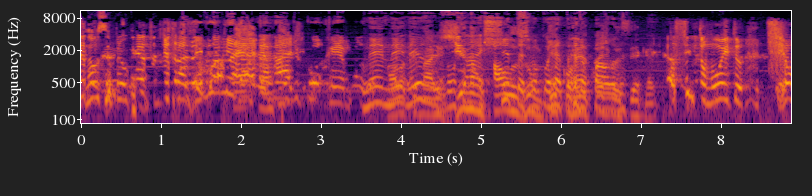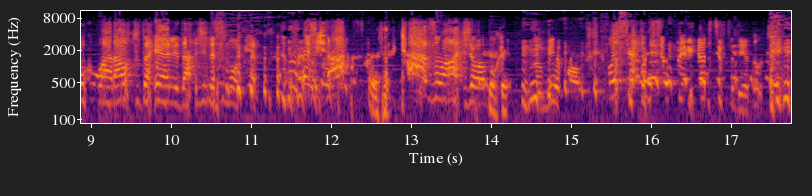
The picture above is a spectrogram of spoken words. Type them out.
Eu Não se preocupe. Tento te trazer não vou me dar trabalho de correr, mano. Nem, nem, Paulo, nem os, um Paulo chitas vão correr zumbi atrás correndo do Paulo. atrás de você, cara. Eu sinto muito ser o arauto da realidade nesse momento. Caso, caso haja uma apocalipse zumbi, Paulo, você vai ser o primeiro a se fuder, tá ok?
